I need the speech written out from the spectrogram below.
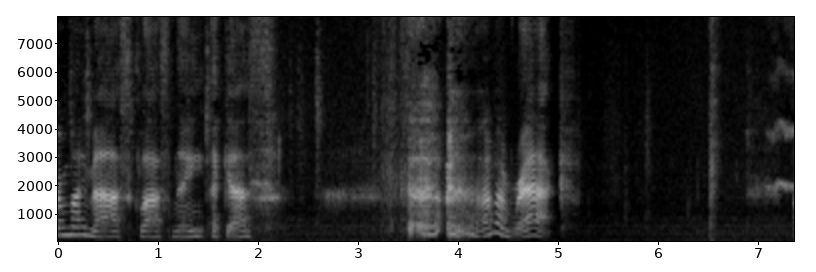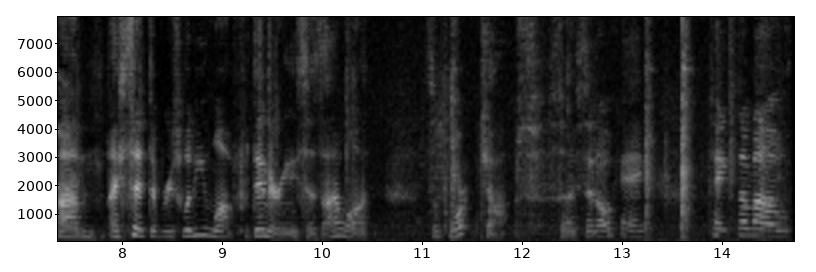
From my mask last night, I guess. I'm a wreck. Um, I said to Bruce, what do you want for dinner? And he says, I want some pork chops. So I said, okay, take them out.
